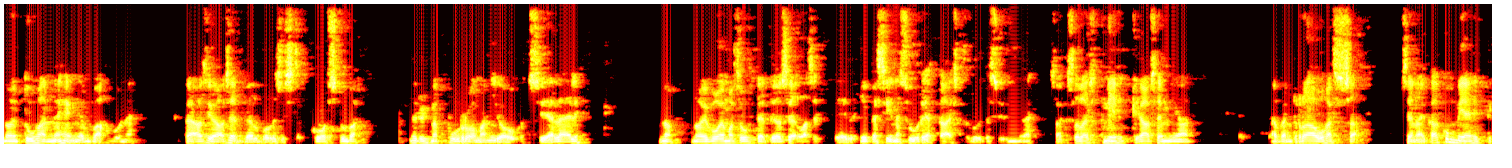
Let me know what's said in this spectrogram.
noin tuhannen hengen vahvuinen pääasia asevelvollisista koostuva ryhmä Puroman joukot siellä, eli no, noin voimasuhteet jo sellaiset, eipä siinä suuria taisteluita synny. Saksalaiset miehitti asemiaan aivan rauhassa sen aikaa, kun miehitti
